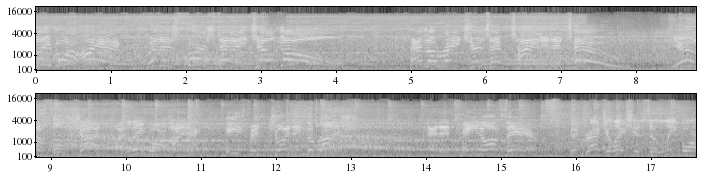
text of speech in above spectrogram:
Libor Hajek with his first NHL goal. And the Rangers have tied it at two. Beautiful shot there. Congratulations to Libor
